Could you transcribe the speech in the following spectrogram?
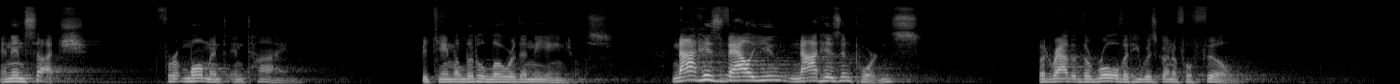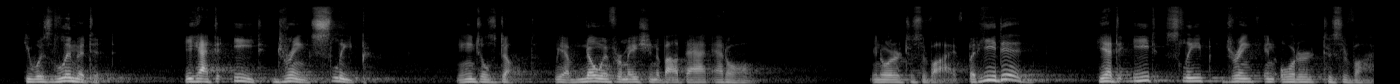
And in such, for a moment in time, became a little lower than the angels. Not his value, not his importance, but rather the role that he was going to fulfill. He was limited. He had to eat, drink, sleep The angels don't. We have no information about that at all in order to survive. But he did. He had to eat, sleep, drink in order to survive.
